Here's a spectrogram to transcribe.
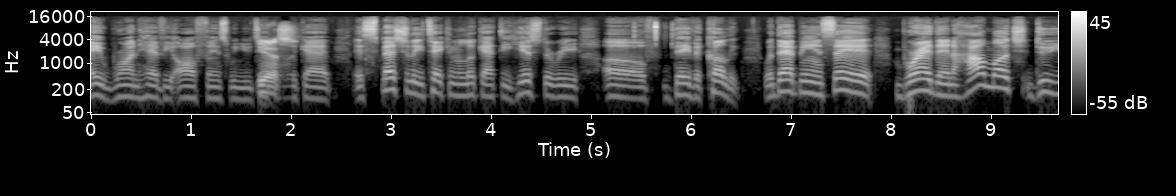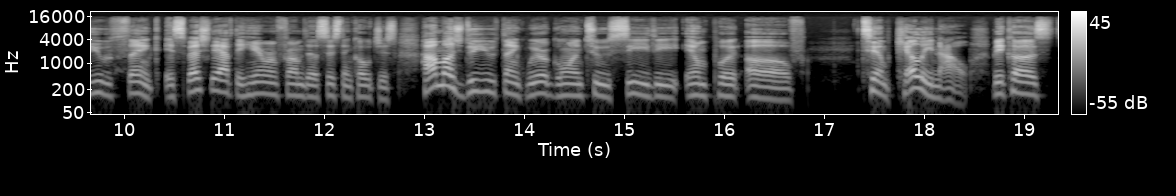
a run heavy offense when you take yes. a look at, especially taking a look at the history of David Culley. With that being said, Brandon, how much do you think, especially after hearing from the assistant coaches, how much do you think we're going to see the input of Tim Kelly now? Because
